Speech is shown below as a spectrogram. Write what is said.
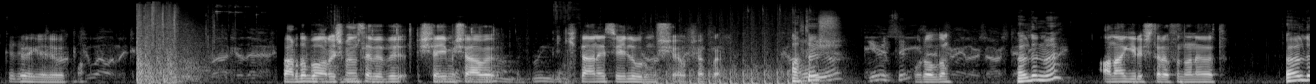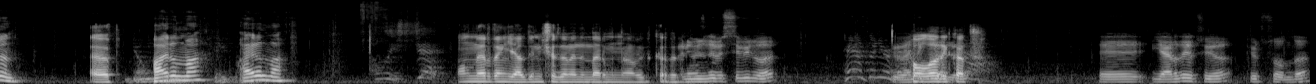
Dikkat et. geliyor. That. Yukarıda bu arışmanın sebebi şeymiş abi. İki tane sivil vurmuş ya uçaklar. Atış. İyi misin? Vuruldum. Öldün mü? Ana giriş tarafından evet. Öldün. Evet. Ayrılma. Ayrılma. Onun nereden geldiğini çözemedim merminin abi dikkat edin. Önümüzde bir sivil var. Güvenlik Sola dikkat. Ee, yerde yatıyor. Kürt solda.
